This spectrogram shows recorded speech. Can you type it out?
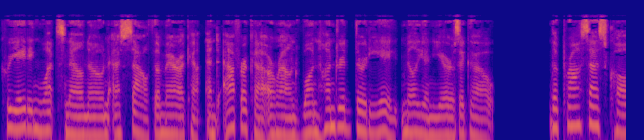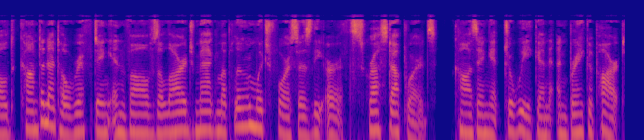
creating what's now known as South America and Africa around 138 million years ago. The process called continental rifting involves a large magma plume which forces the Earth's crust upwards, causing it to weaken and break apart.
